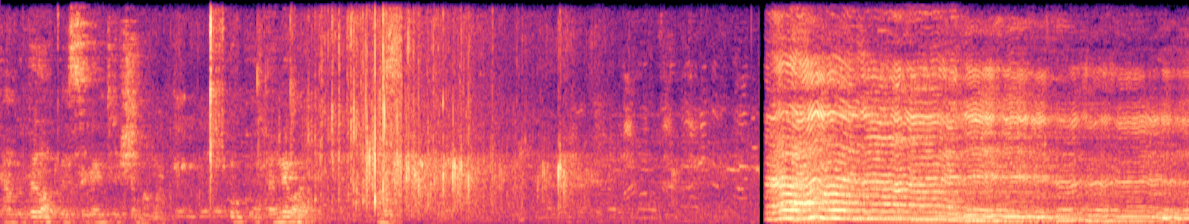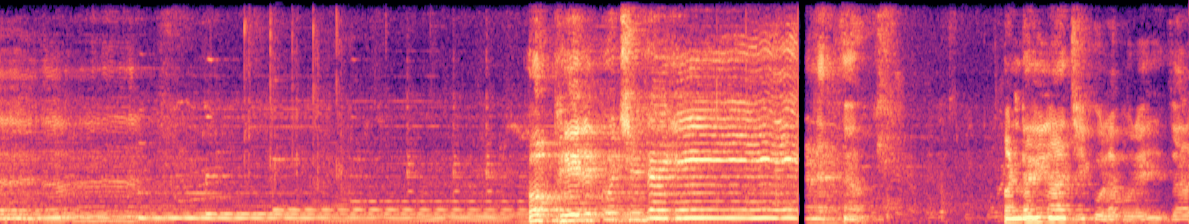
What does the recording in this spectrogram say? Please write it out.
त्याबद्दल आपल्या सगळ्यांची क्षमा मागतो. खूप खूप धन्यवाद. कुछ नहीं। पंढरीनाथजी कोल्हापुरे जरा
